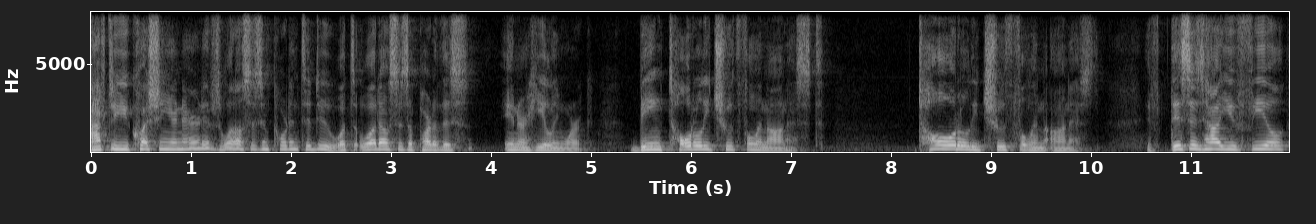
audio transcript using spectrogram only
After you question your narratives, what else is important to do? What, what else is a part of this inner healing work? Being totally truthful and honest. Totally truthful and honest. If this is how you feel,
